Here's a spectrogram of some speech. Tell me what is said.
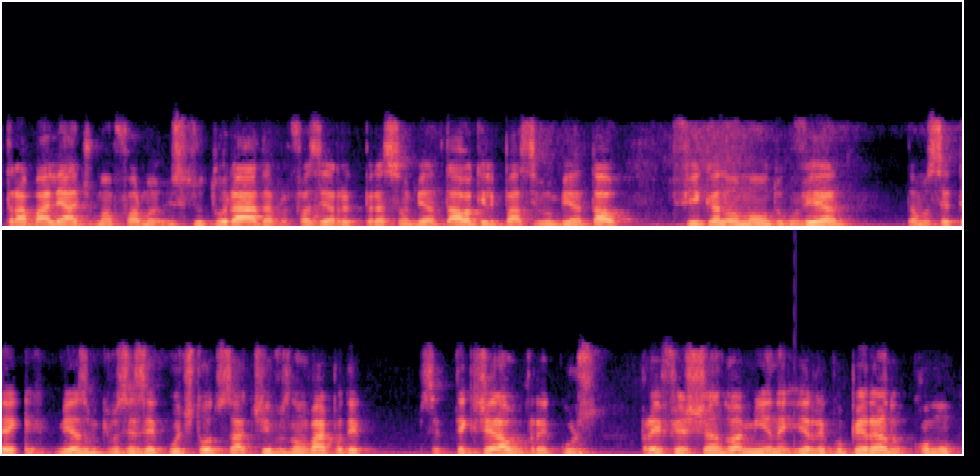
trabalhar de uma forma estruturada para fazer a recuperação ambiental, aquele passivo ambiental fica na mão do governo. Então você tem, mesmo que você execute todos os ativos, não vai poder você tem que gerar o um recurso para ir fechando a mina e recuperando, como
